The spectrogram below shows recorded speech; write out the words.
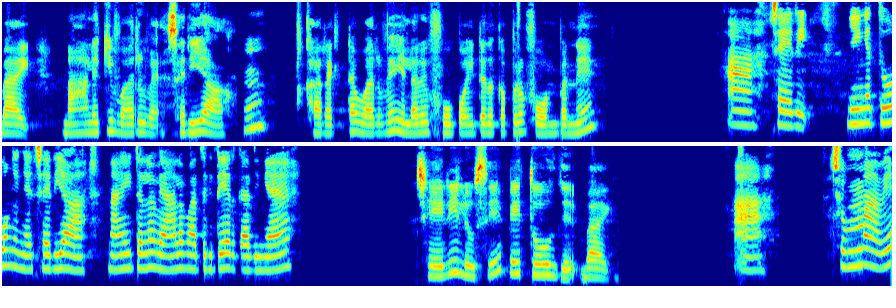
பாய் நாளைக்கு வருவேன். சரியா? ம். கரெக்டா வருவேன். எல்லாரும் ஃபோ போயிட்டதுக்கு அப்புறம் ஃபோன் பண்ணு. ஆ சரி. நீங்க தூங்குங்க சரியா? நைட்டெல்லாம் வேலை பார்த்துக்கிட்டே இருக்காதீங்க. சரி லூசி. போய் தூங்கு. பாய் ஆ. சும்மாவே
